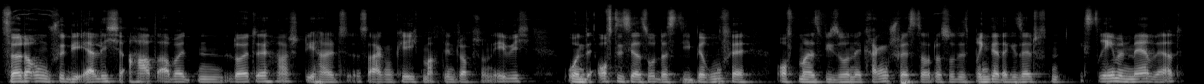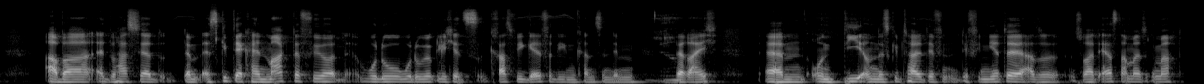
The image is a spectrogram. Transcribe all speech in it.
Förderung für die ehrlich hart arbeitenden Leute hast, die halt sagen, okay, ich mache den Job schon ewig. Und oft ist ja so, dass die Berufe oftmals wie so eine Krankenschwester oder so. Das bringt ja der Gesellschaft einen extremen Mehrwert. Aber äh, du hast ja, es gibt ja keinen Markt dafür, wo du, wo du wirklich jetzt krass viel Geld verdienen kannst in dem ja. Bereich. Ähm, und die, und es gibt halt definierte, also so hat er es damals gemacht,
